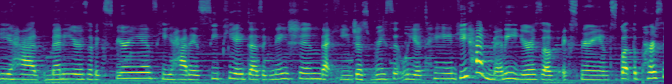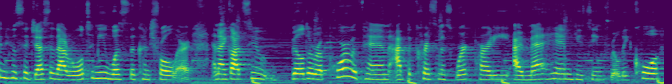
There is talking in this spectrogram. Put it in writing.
he had many years of experience, he had his CPA designation that he just recently attained. He had many years of experience, but the person who suggested that role to me was the controller. And I got to build a rapport with him at the Christmas work party. I met him, he seemed really cool.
